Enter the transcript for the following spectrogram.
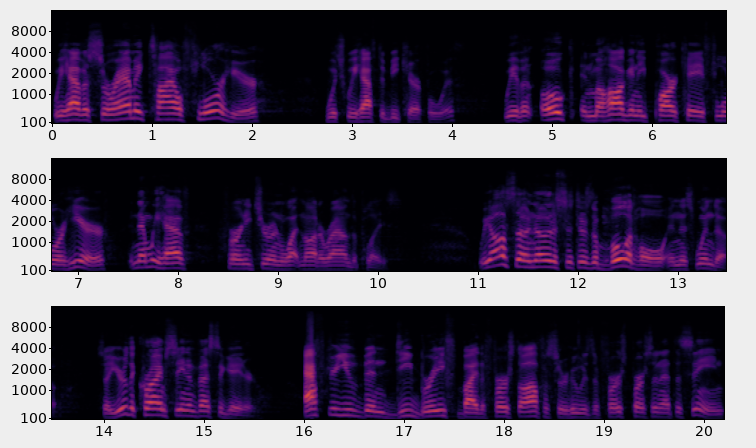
We have a ceramic tile floor here, which we have to be careful with. We have an oak and mahogany parquet floor here, and then we have furniture and whatnot around the place. We also notice that there's a bullet hole in this window. So you're the crime scene investigator. After you've been debriefed by the first officer, who was the first person at the scene,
